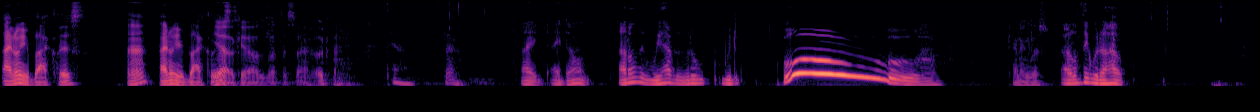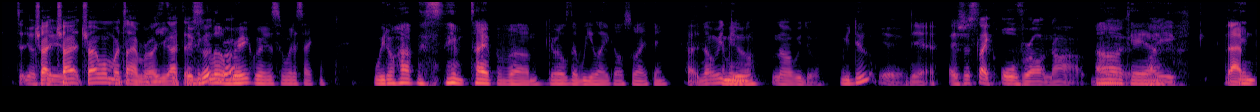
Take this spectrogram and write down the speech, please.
I know your blacklist. Huh? I know your blacklist. Yeah. Okay. I was about to say. Okay. Damn. Damn. I I don't. I don't think we have. the little. we don't, Woo! Can English? I don't think we don't have. Yeah, Try, please. try, try one more time, bro. You got this. a Take a little bro. break. Wait, wait a second. We don't have the same type of um, girls that we like. Also, I think Uh, no, we I mean- do. No, we do. we do. Yeah. Yeah. It's just like overall not. Oh, but, okay, yeah. Like, That In-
